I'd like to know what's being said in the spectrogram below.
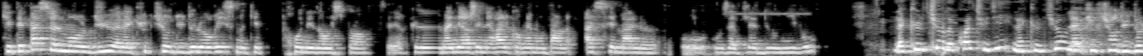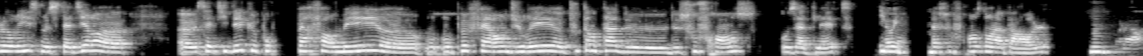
qui n'était pas seulement dû à la culture du dolorisme qui est prônée dans le sport. C'est-à-dire que de manière générale, quand même, on parle assez mal aux, athlètes de haut niveau. La culture de quoi tu dis? La culture La culture du dolorisme, c'est-à-dire euh, cette idée que pour performer, on, peut faire endurer tout un tas de, souffrances aux athlètes, ah oui. la souffrance dans la parole. Mmh. Voilà.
